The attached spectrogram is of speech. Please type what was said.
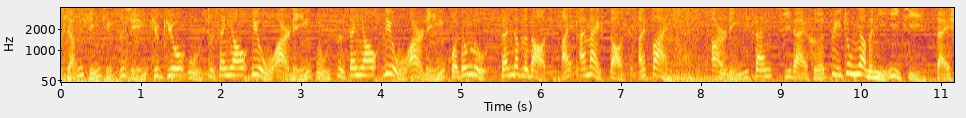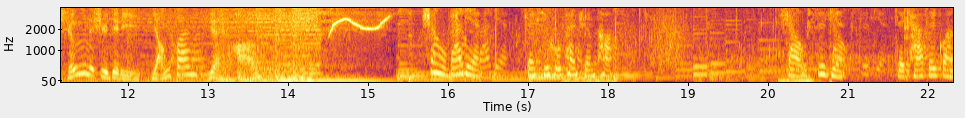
详情请咨询 QQ 五四三幺六五二零五四三幺六五二零或登录三 w dot imax dot fm。二零一三，期待和最重要的你一起在声音的世界里扬帆远航。上午八点，在西湖畔晨跑。下午四点，在咖啡馆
